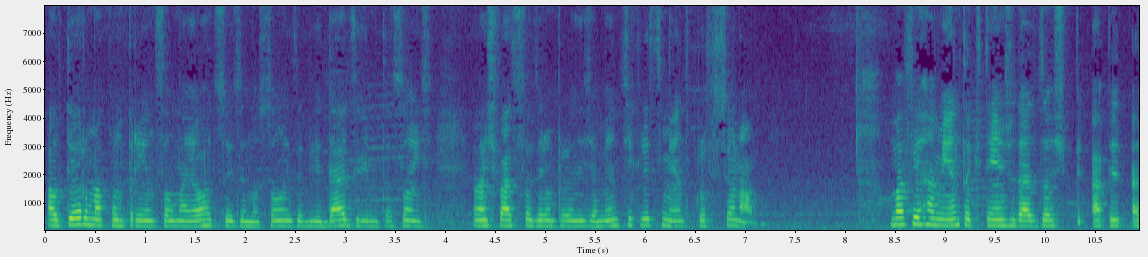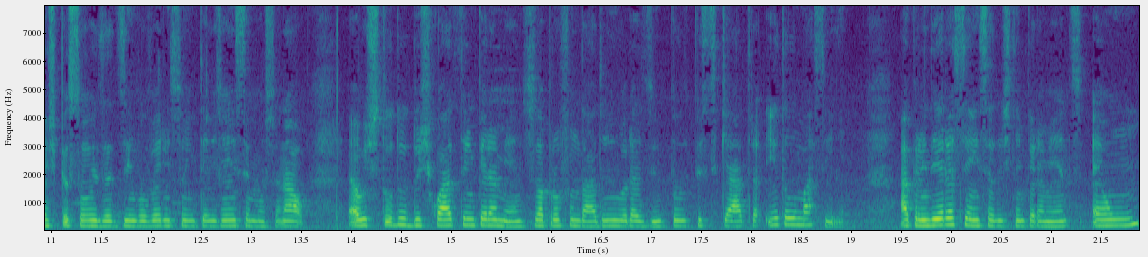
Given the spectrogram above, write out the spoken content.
Ao ter uma compreensão maior de suas emoções, habilidades e limitações, é mais fácil fazer um planejamento de crescimento profissional. Uma ferramenta que tem ajudado as, as pessoas a desenvolverem sua inteligência emocional é o estudo dos quatro temperamentos, aprofundado no Brasil pelo psiquiatra Ítalo Marcilha. Aprender a ciência dos temperamentos é um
